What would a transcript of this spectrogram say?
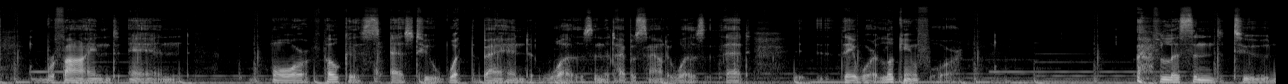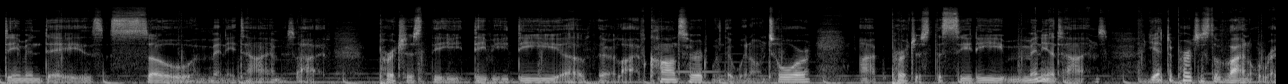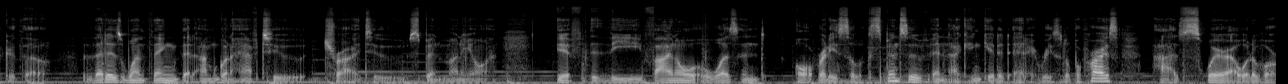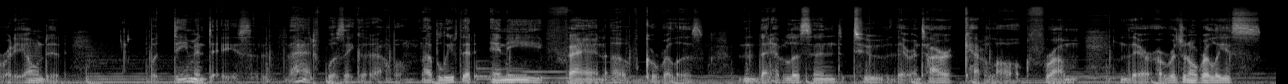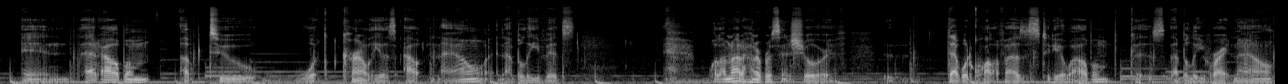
refined and more focused as to what the band was and the type of sound it was that they were looking for. I've listened to Demon Days so many times. I've purchased the DVD of their live concert when they went on tour. I purchased the CD many a times. Yet to purchase the vinyl record though. that is one thing that I'm going to have to try to spend money on. If the vinyl wasn't already so expensive and I can get it at a reasonable price, I swear I would have already owned it. But Demon Days, that was a good album. I believe that any fan of Gorillaz that have listened to their entire catalog from their original release in that album up to what currently is out now, and I believe it's, well, I'm not 100% sure if that would qualify as a studio album because I believe right now,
